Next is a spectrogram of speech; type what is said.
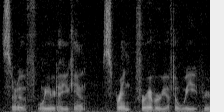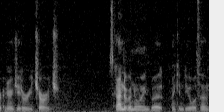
It's sort how you can't sprint forever, you have to wait for your energy to recharge. It's kind of annoying, but I can deal with it.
